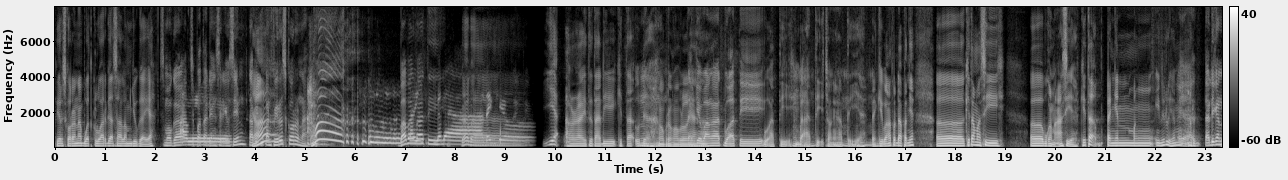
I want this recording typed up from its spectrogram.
virus corona buat keluarga. Salam juga ya. Semoga Amin. cepat ada yang seriusin, tapi Ya. bukan virus corona. Bye bye. Bati. dadah Bye-bye. thank you Iya, alright itu tadi kita udah ngobrol-ngobrol ya. Hmm. Thank you banget Bu Ati. Bu Ati, Hmm. Mbak Ati, Cong Hati ya. Thank you banget pendapatnya. Eh kita masih eh bukan masih ya. Kita pengen meng ini dulu ya, meng- Iya, tadi kan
